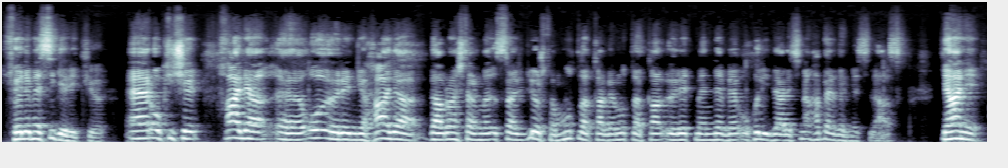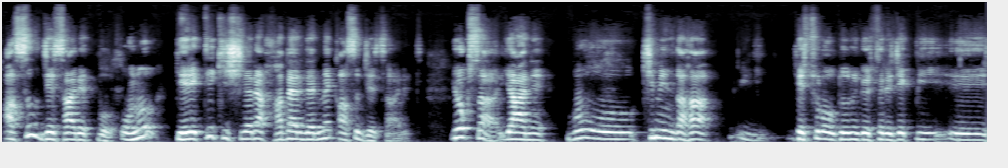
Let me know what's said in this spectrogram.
söylemesi gerekiyor. Eğer o kişi hala e, o öğrenci hala davranışlarında ısrar ediyorsa mutlaka ve mutlaka öğretmenine ve okul idaresine haber vermesi lazım. Yani asıl cesaret bu. Onu gerektiği kişilere haber vermek asıl cesaret. Yoksa yani bu kimin daha cesur olduğunu gösterecek bir e,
